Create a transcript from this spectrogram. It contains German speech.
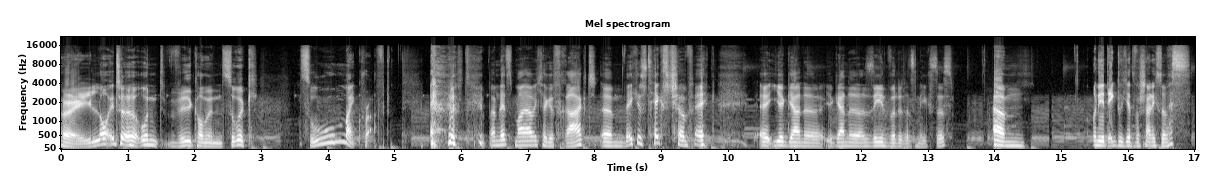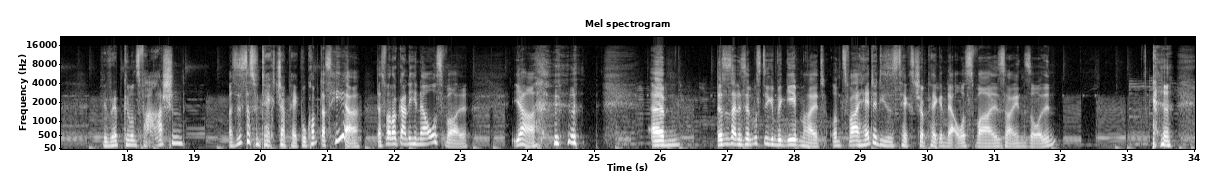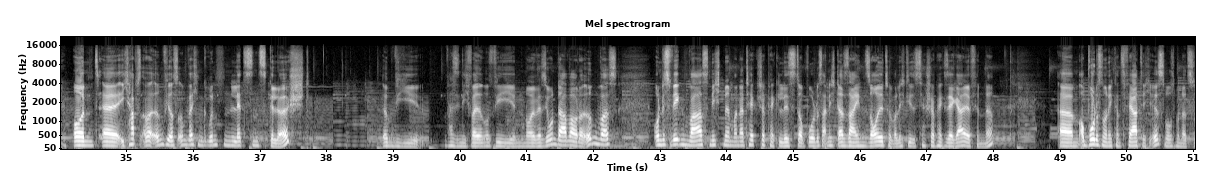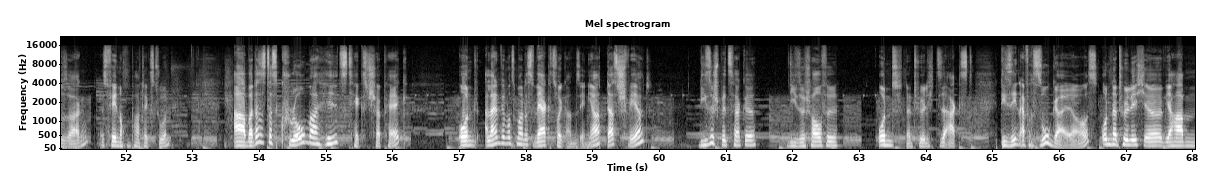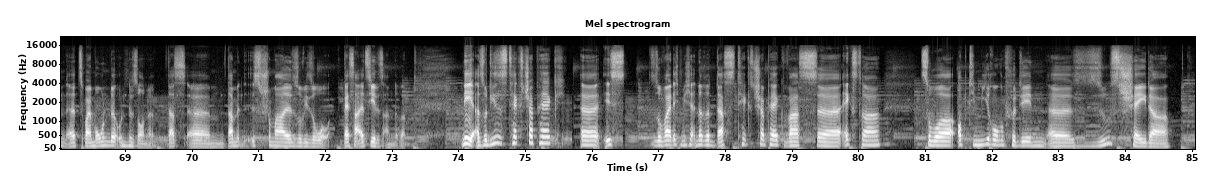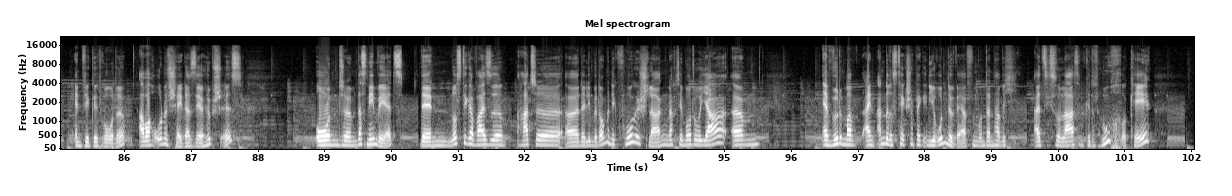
Hey Leute und willkommen zurück zu Minecraft. Beim letzten Mal habe ich ja gefragt, ähm, welches Texture Pack äh, ihr, gerne, ihr gerne sehen würdet als nächstes. Ähm, und ihr denkt euch jetzt wahrscheinlich so, was? Will Rapkin uns verarschen? Was ist das für ein Texture Pack? Wo kommt das her? Das war doch gar nicht in der Auswahl. Ja. ähm, das ist eine sehr lustige Begebenheit. Und zwar hätte dieses Texture Pack in der Auswahl sein sollen. Und äh, ich habe es aber irgendwie aus irgendwelchen Gründen letztens gelöscht. Irgendwie, weiß ich nicht, weil irgendwie eine neue Version da war oder irgendwas. Und deswegen war es nicht mehr in meiner Texture Pack Liste, obwohl das eigentlich da sein sollte, weil ich dieses Texture Pack sehr geil finde. Ähm, obwohl es noch nicht ganz fertig ist, muss man dazu sagen. Es fehlen noch ein paar Texturen. Aber das ist das Chroma Hills Texture Pack. Und allein wenn wir uns mal das Werkzeug ansehen, ja, das Schwert, diese Spitzhacke, diese Schaufel und natürlich diese Axt. Die sehen einfach so geil aus. Und natürlich, äh, wir haben äh, zwei Monde und eine Sonne. Das, ähm, damit ist schon mal sowieso besser als jedes andere. Nee, also dieses Texture Pack äh, ist, soweit ich mich erinnere, das Texture Pack, was äh, extra zur Optimierung für den äh, Zeus Shader entwickelt wurde, aber auch ohne Shader sehr hübsch ist. Und ähm, das nehmen wir jetzt. Denn lustigerweise hatte äh, der liebe Dominik vorgeschlagen, nach dem Motto, ja, ähm, er würde mal ein anderes Texture Pack in die Runde werfen. Und dann habe ich, als ich so las, gedacht, huch, okay,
